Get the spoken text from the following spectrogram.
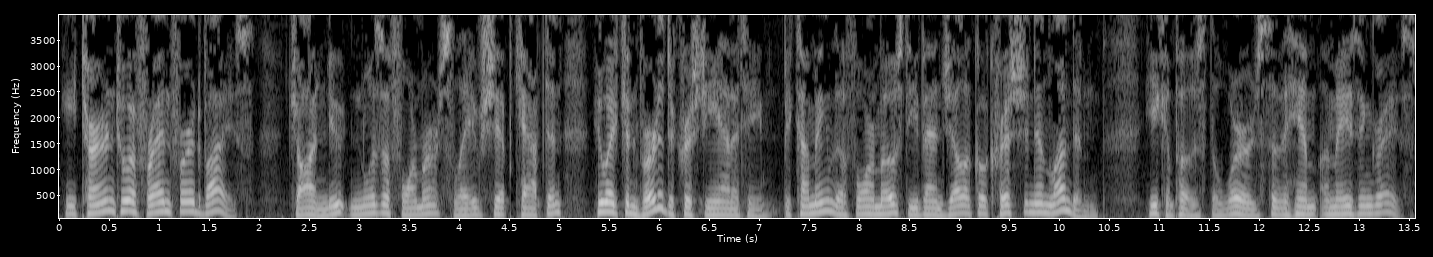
He turned to a friend for advice. John Newton was a former slave ship captain who had converted to Christianity, becoming the foremost evangelical Christian in London. He composed the words to the hymn Amazing Grace.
